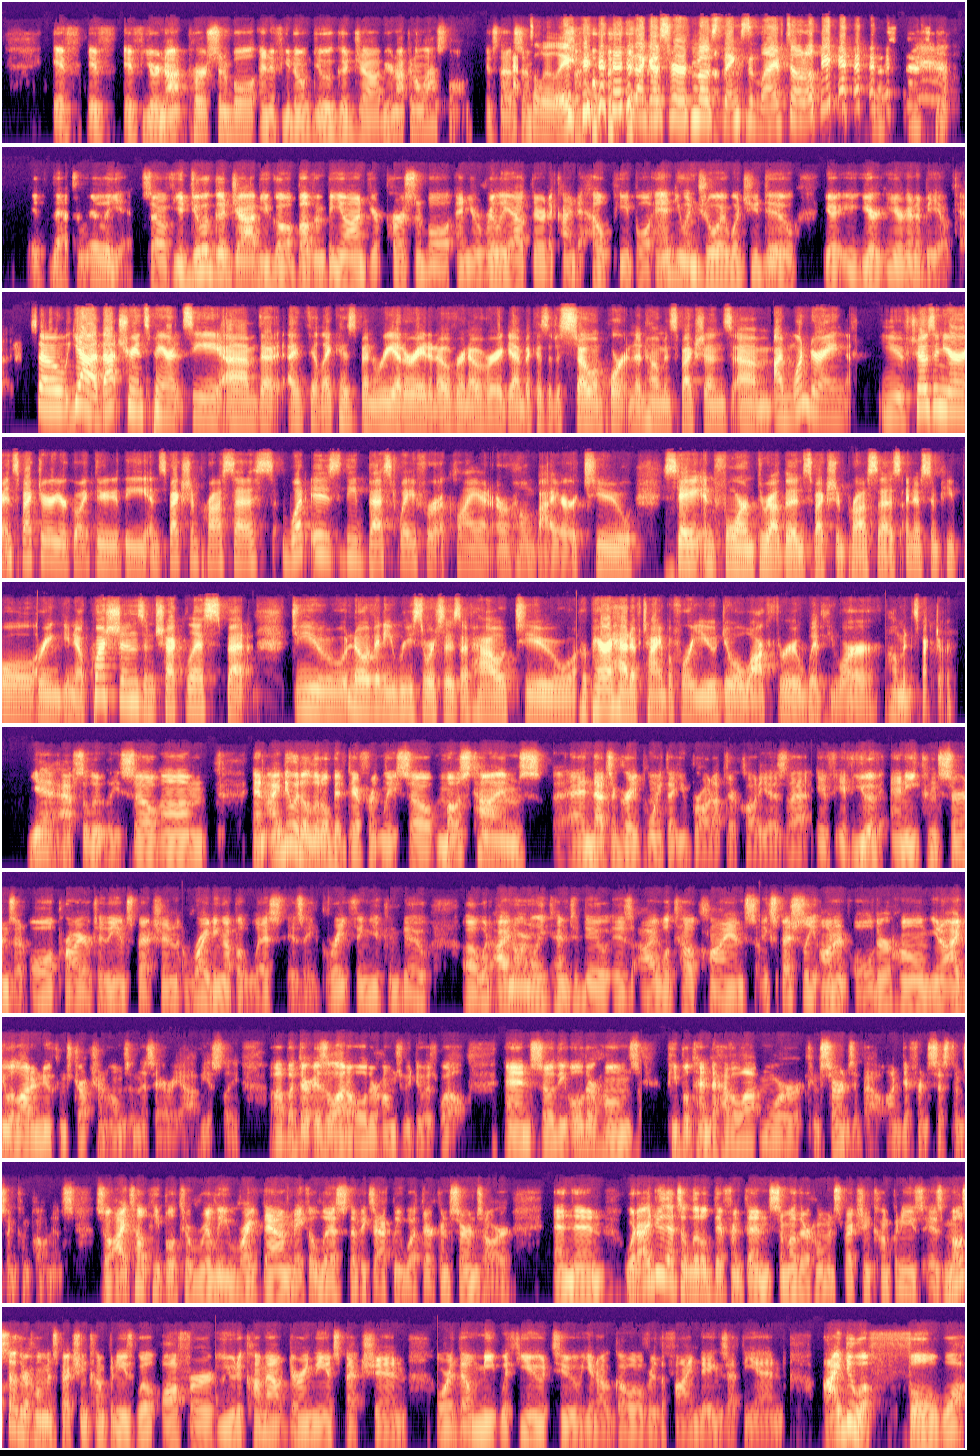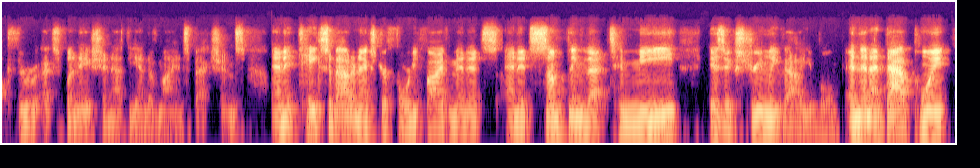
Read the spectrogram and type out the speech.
if if if you're not personable and if you don't do a good job, you're not going to last long. It's that Absolutely. simple. Absolutely. that goes for most things in life. Totally. that's, that's it. It, that's really it. So if you do a good job, you go above and beyond. You're personable, and you're really out there to kind of help people, and you enjoy what you do. You're you're, you're going to be okay. So yeah, that transparency um, that I feel like has been reiterated over and over again because it is so important in home inspections. Um, I'm wondering You've chosen your inspector, you're going through the inspection process. What is the best way for a client or home buyer to stay informed throughout the inspection process? I know some people bring, you know, questions and checklists, but do you know of any resources of how to prepare ahead of time before you do a walkthrough with your home inspector? Yeah, absolutely. So, um, and I do it a little bit differently. So most times, and that's a great point that you brought up there, Claudia, is that if, if you have any concerns at all prior to the inspection, writing up a list is a great thing you can do. Uh, what I normally tend to do is I will tell clients, especially on an older home, you know, I do a lot of new construction homes in this area, obviously, uh, but there is a lot of older homes we do as well. And so the older homes, people tend to have a lot more concerns about on different systems and components. So I tell people to really write down, make a list of exactly what their concerns are. And then what I do that's a little different than some other home inspection companies is most other home inspection companies will offer you to come out during the inspection or they'll meet with you to, you know, go over the findings at the end. I do a full walkthrough explanation at the end of my inspections, and it takes about an extra 45 minutes. And it's something that to me is extremely valuable. And then at that point,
